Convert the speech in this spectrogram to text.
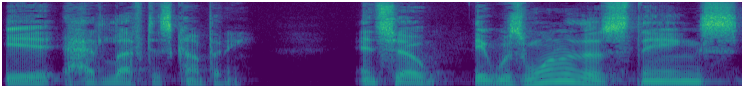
it had left his company, and so it was one of those things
